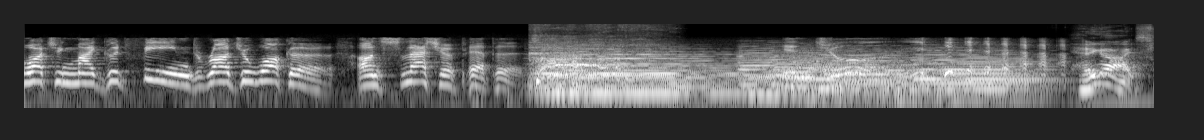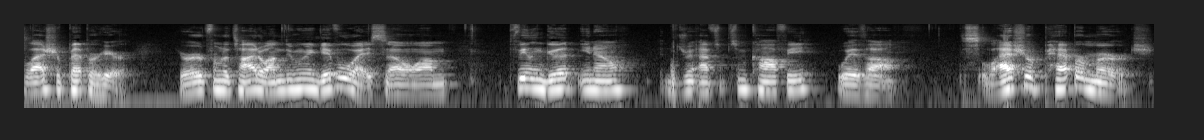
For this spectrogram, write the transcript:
watching my good fiend, Roger Walker, on Slasher Pepper. Enjoy. Hey guys, Slasher Pepper here. You heard from the title, I'm doing a giveaway, so um, feeling good, you know. Drink, have some coffee with uh, Slasher Pepper merch.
